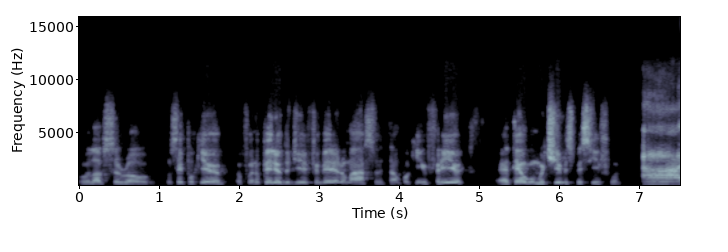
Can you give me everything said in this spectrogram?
o lobster roll. Não sei porquê. Eu fui no período de fevereiro, março. Está um pouquinho frio. É, tem algum motivo específico? Ah,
